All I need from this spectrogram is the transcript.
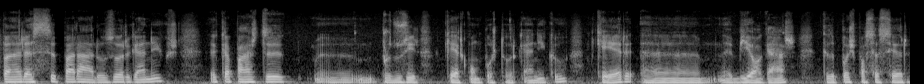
para separar os orgânicos capaz de uh, produzir quer composto orgânico, quer uh, biogás, que depois possa ser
